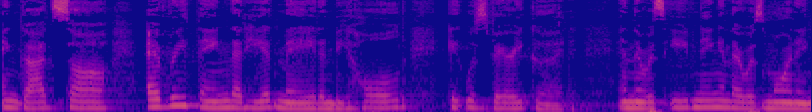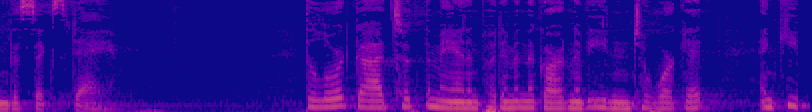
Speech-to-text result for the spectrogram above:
And God saw everything that he had made, and behold, it was very good. And there was evening and there was morning the sixth day. The Lord God took the man and put him in the Garden of Eden to work it and keep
